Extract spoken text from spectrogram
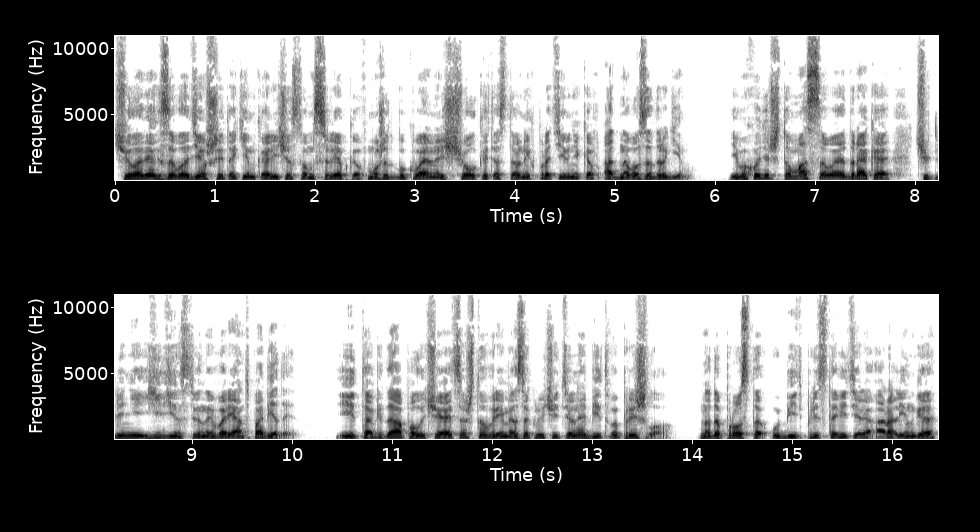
Человек, завладевший таким количеством слепков, может буквально щелкать остальных противников одного за другим. И выходит, что массовая драка чуть ли не единственный вариант победы. И тогда получается, что время заключительной битвы пришло. Надо просто убить представителя Аралинга,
